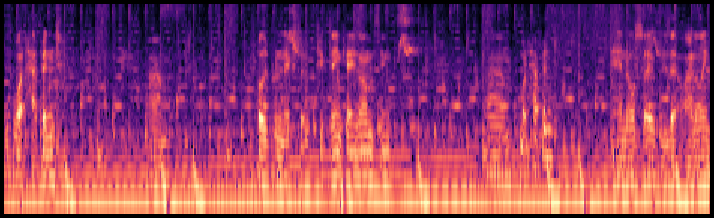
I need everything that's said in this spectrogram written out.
with what happened. Um, probably put an extra 15 k's on since um, what happened, and also with that idling.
